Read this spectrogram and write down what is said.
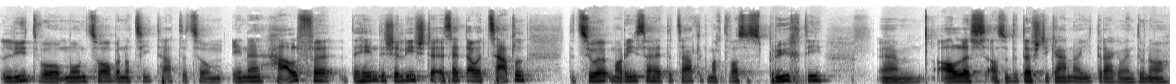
Leute, die morgens Abend noch Zeit hätten, um ihnen zu helfen. Dahinter ist eine Liste. Es hat auch einen Zettel dazu. Marisa hat einen Zettel gemacht, was es bräuchte. Ähm, alles, also du darfst dich gerne noch eintragen, wenn du noch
